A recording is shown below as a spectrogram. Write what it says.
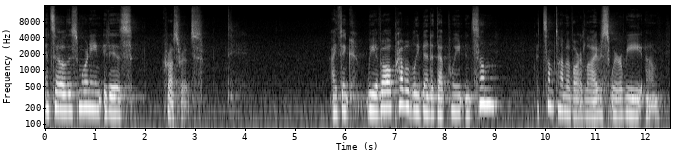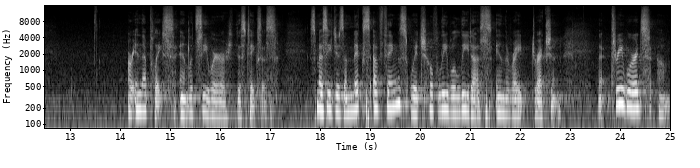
And so this morning it is crossroads. I think we have all probably been at that point in some at some time of our lives where we um, are in that place, and let's see where this takes us. This message is a mix of things which hopefully will lead us in the right direction. Three words um,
